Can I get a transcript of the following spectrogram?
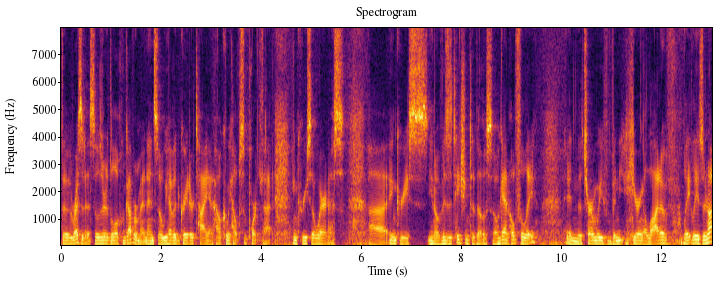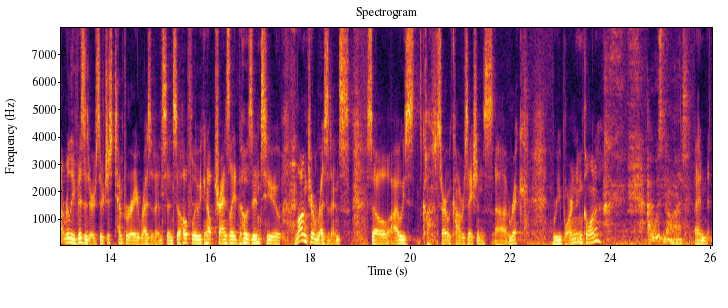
the residents. Those are the local government. And so we have a greater tie-in. How can we help support that? Increase awareness, uh, increase you know visitation to those. So again, hopefully, in the term we've been hearing a lot of lately is they're not really visitors; they're just temporary residents. And so hopefully we can help translate those into long-term residents. So I always start with conversations. Uh, Rick, were you born in Kelowna? I was not. And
